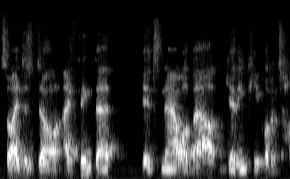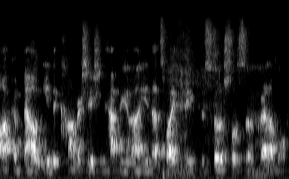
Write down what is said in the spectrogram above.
So I just don't. I think that it's now about getting people to talk about you, the conversation happening about you. That's why I think the social is so credible.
